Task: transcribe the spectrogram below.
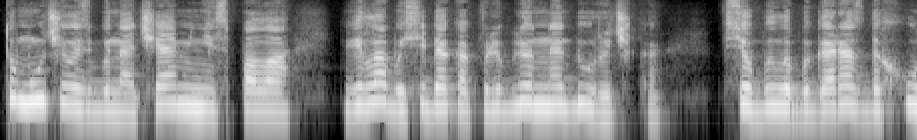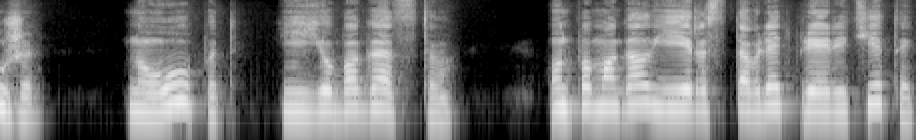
то мучилась бы ночами, не спала, вела бы себя как влюбленная дурочка. Все было бы гораздо хуже. Но опыт и ее богатство. Он помогал ей расставлять приоритеты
